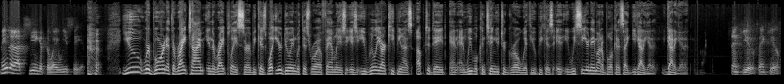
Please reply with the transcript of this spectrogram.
Maybe they're not seeing it the way we see it. you were born at the right time in the right place, sir. Because what you're doing with this royal family is, is you really are keeping us up to date, and and we will continue to grow with you because it, we see your name on a book, and it's like you got to get it. You got to get it. Thank you. Thank you.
